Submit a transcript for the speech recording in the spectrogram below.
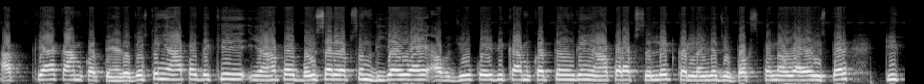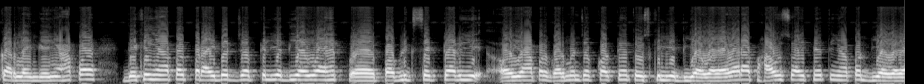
आप क्या काम करते हैं? तो दोस्तों यहाँ पर देखिए यहाँ पर बहुत सारे ऑप्शन दिया हुआ है। आप जो कोई भी काम करते होंगे यहाँ पर आप सेलेक्ट कर लेंगे जो बॉक्स बना हुआ है उस पर टिक कर लेंगे। यहाँ पर देखिए यहाँ पर प्राइवेट जॉब के लिए दिया हुआ है पब्लिक सेक्टर और यहाँ पर गवर्नमेंट जॉब करते हैं तो उसके लिए दिया हुआ है। अगर आप हाउस वाइफ है तो यहाँ पर दिया हुआ है।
